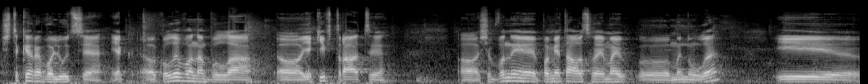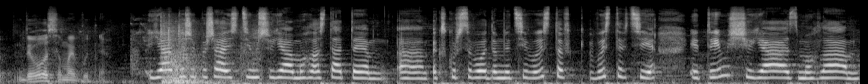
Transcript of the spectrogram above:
що таке революція, як е, коли вона була, е, які втрати, щоб вони пам'ятали своє е, минуле і дивилися майбутнє. Я дуже пишаюсь тим, що я могла стати е, екскурсоводом на цій вистав, виставці, і тим, що я змогла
